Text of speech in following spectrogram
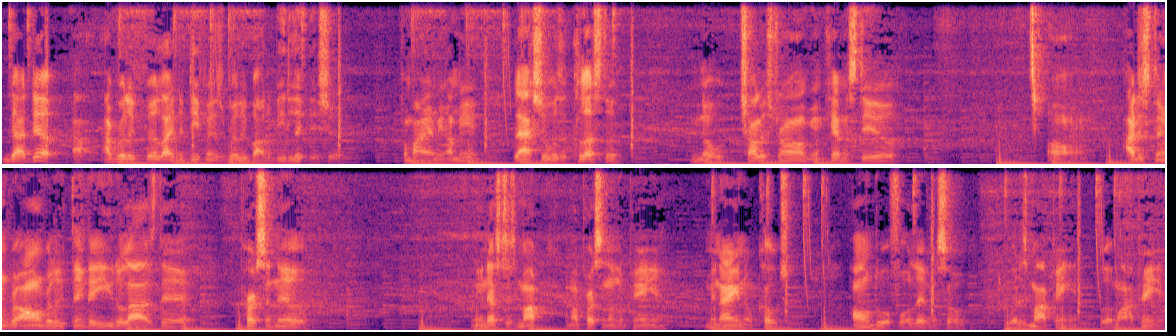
We got depth. I, I really feel like the defense is really about to be lit this year for Miami. I mean, last year was a cluster. You know, Charlie Strong and Kevin Steele. Um, I just didn't. I don't really think they utilized their personnel. I mean, that's just my my personal opinion. I mean, I ain't no coach. I don't do it for a living, so what is my opinion? But my opinion.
